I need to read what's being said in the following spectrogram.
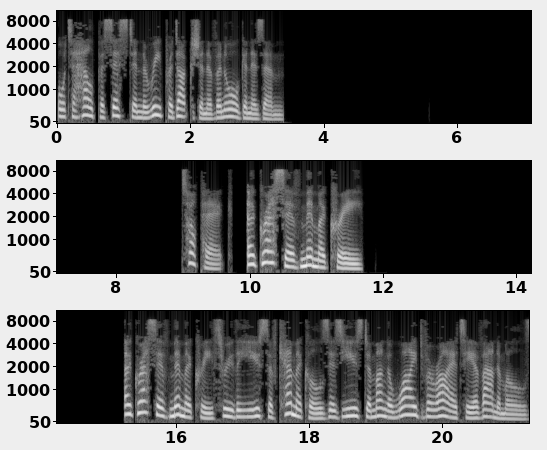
or to help assist in the reproduction of an organism. Topic: Aggressive mimicry Aggressive mimicry through the use of chemicals is used among a wide variety of animals.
